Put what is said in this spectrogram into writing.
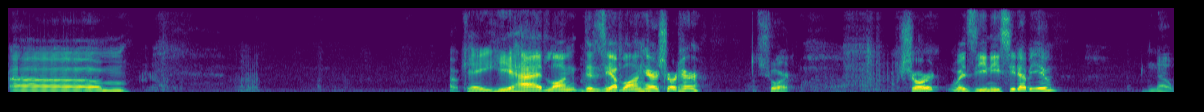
Um. Okay, he had long. Does he have long hair, short hair? Short. Short. Was he in ECW? No.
